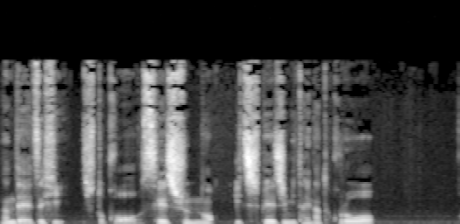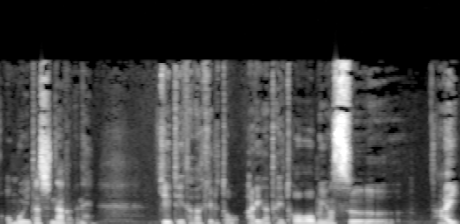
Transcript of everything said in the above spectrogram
ー、なんで、ぜひ、ちょっとこう、青春の1ページみたいなところを思い出しながらね、聞いていただけるとありがたいと思います。はい。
